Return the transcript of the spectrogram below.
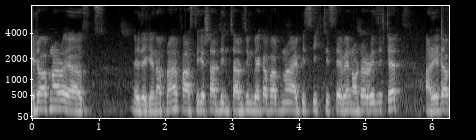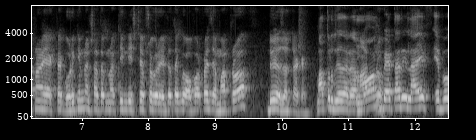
এটা আপনার এই দেখেন আপনার পাঁচ থেকে সাত দিন চার্জিং ব্যাকআপ আপনার IP sixty seven water register আর এটা আপনার একটা ঘড়ি কিনবেন সাথে আপনার তিনটি স্টেপ করে এটা থাকবে অফার প্রাইসে মাত্র দুই হাজার টাকায়। মাত্র দুই হাজার মাত্র। লং ব্যাটারি লাইফ এবং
